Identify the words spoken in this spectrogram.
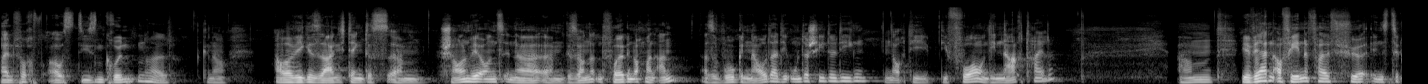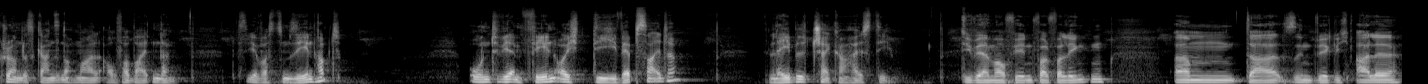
einfach aus diesen Gründen halt. Genau. Aber wie gesagt, ich denke, das ähm, schauen wir uns in einer ähm, gesonderten Folge nochmal an. Also wo genau da die Unterschiede liegen und auch die, die Vor- und die Nachteile. Ähm, wir werden auf jeden Fall für Instagram das Ganze nochmal aufarbeiten dann, dass ihr was zum Sehen habt. Und wir empfehlen euch die Webseite. Label Checker heißt die. Die werden wir auf jeden Fall verlinken. Ähm, da sind wirklich alle,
